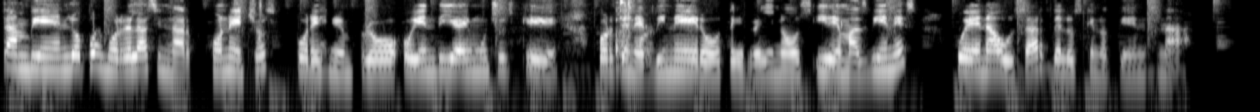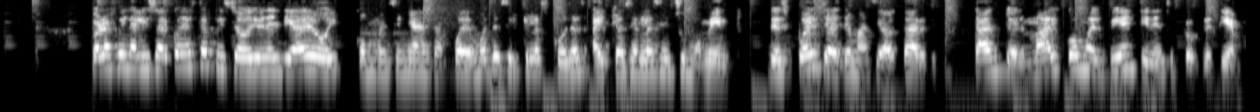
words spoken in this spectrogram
También lo podemos relacionar con hechos por ejemplo, hoy en día hay muchos que por tener dinero, terrenos y demás bienes pueden abusar de los que no tienen nada. Para finalizar con este episodio en el día de hoy, como enseñanza, podemos decir que las cosas hay que hacerlas en su momento. Después ya es demasiado tarde. Tanto el mal como el bien tienen su propio tiempo.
